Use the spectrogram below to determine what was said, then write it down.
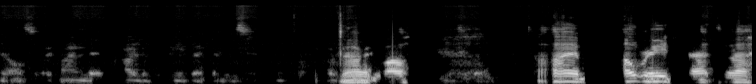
general, so I find it hard to believe that there was. All right. Well, I am outraged that uh,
